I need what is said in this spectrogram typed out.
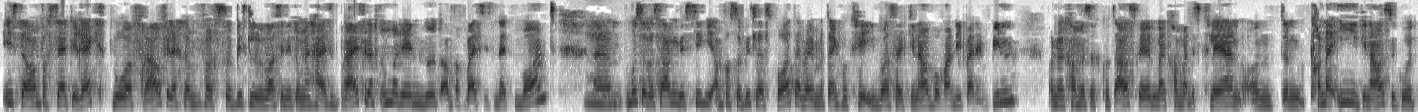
ist da einfach sehr direkt, wo eine Frau vielleicht einfach so ein bisschen, was ich nicht, um einen heißen Brei vielleicht umreden wird, einfach weil sie es nicht meint. Mhm. Ähm, muss aber sagen, das sehe ich einfach so ein bisschen als Vorteil, weil ich mir denke, okay, ich weiß halt genau, woran ich bei dem bin und dann kann man sich kurz ausreden, dann kann man das klären und dann kann auch ich genauso gut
